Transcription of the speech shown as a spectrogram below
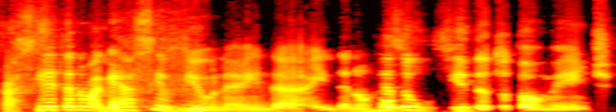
a Síria está numa guerra civil, né, ainda, ainda não resolvida totalmente.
